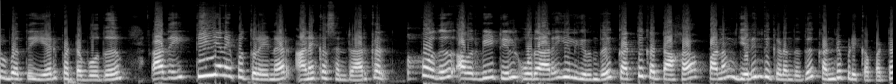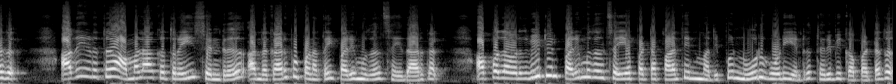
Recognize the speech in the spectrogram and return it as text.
விபத்து ஏற்பட்ட போது அதை தீயணைப்பு துறையினர் அணைக்க சென்றார்கள். அப்போது அவர் வீட்டில் ஒரு அறையில் இருந்து கட்டுக்கட்டாக பணம் எரிந்து கிடந்தது கண்டுபிடிக்கப்பட்டது. அதையடுத்து அமலாக்கத்துறை சென்று அந்த கருப்பு பணத்தை பறிமுதல் செய்தார்கள். அப்போது அவரது வீட்டில் பறிமுதல் செய்யப்பட்ட பணத்தின் மதிப்பு நூறு கோடி என்று தெரிவிக்கப்பட்டது.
